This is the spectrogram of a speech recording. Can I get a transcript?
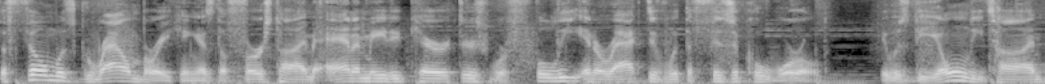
The film was groundbreaking as the first time animated characters were fully interactive with the physical world. It was the only time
